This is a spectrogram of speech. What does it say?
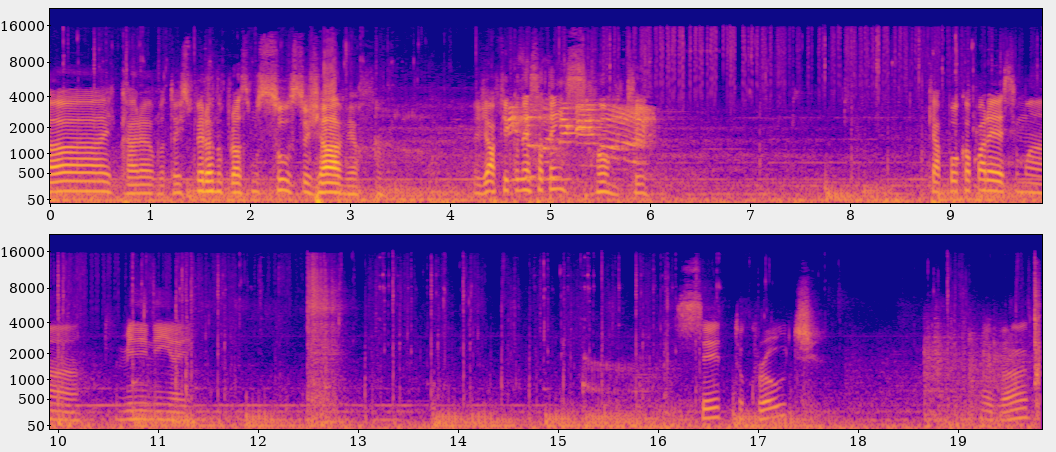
Ai, caramba, tô esperando o próximo susto já, meu. Eu já fico nessa tensão aqui. Daqui a pouco aparece uma menininha aí. C crouch. Levanta.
